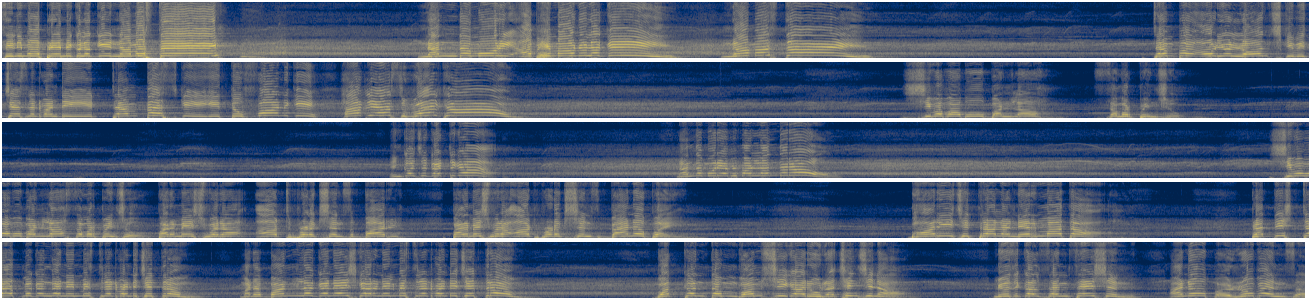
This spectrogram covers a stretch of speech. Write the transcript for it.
Cinema ప్రేమికులకి నమస్తే. నందమూరి అభిమానులకి నమస్తే. టెంపర్ ఆడియో లాంచ్కి విచ్చేసినటువంటి ఈ కి ఈ తుఫాన్కి హార్టియస్ వెల్కమ్. శివబాబు బండ్ల సమర్పించు. ఇంకొంచెం గట్టిగా. నందమూరి అభిమానులందరూ. శివబాబు బండ్ల సమర్పించు. పరమేశ్వర ఆర్ట్ ప్రొడక్షన్స్ భారీ పరమేశ్వర ఆర్ట్ ప్రొడక్షన్స్ బ్యానర్ పై. భారీ చిత్రాల నిర్మాత. ప్రతిష్టాత్మకంగా నిర్మిస్తున్నటువంటి చిత్రం. మన బండ్ల గణేష్ గారు నిర్మిస్తున్నటువంటి చిత్రం. వక్కంతం వంశీ గారు రచించిన musical sensation Anup Rubens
